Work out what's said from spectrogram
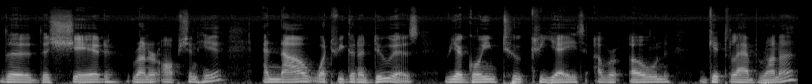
the the shared runner option here. And now what we're gonna do is we are going to create our own gitlab runner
